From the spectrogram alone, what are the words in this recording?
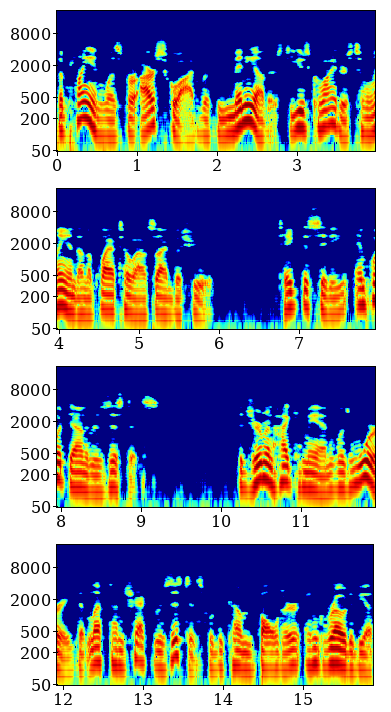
The plan was for our squad, with many others, to use gliders to land on the plateau outside Bacheux, take the city, and put down the resistance. The German High Command was worried that left unchecked resistance would become bolder and grow to be a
